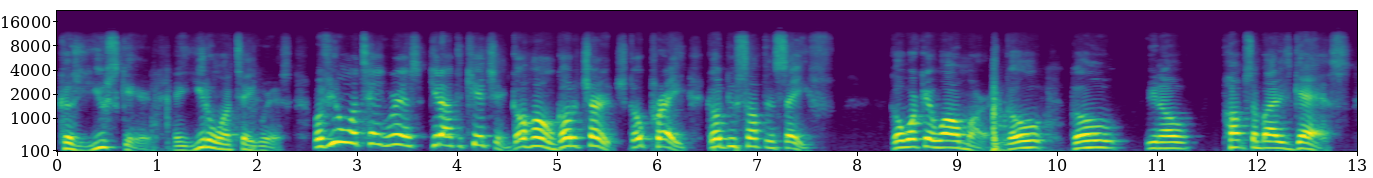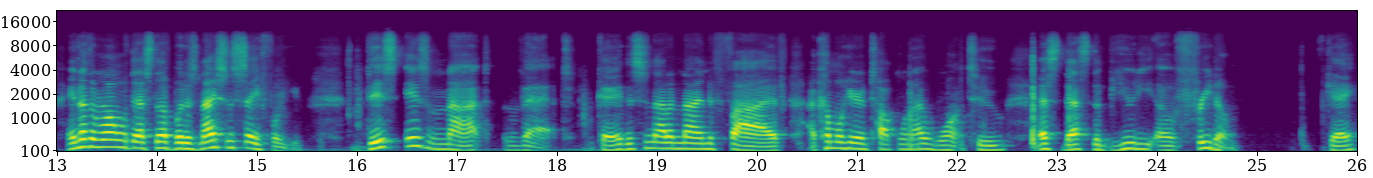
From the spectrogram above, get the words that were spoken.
because you scared and you don't want to take risks. Well, if you don't want to take risks, get out the kitchen, go home, go to church, go pray, go do something safe. Go work at Walmart. Go, go, you know, pump somebody's gas. Ain't nothing wrong with that stuff, but it's nice and safe for you. This is not that. Okay. This is not a nine to five. I come on here and talk when I want to. That's that's the beauty of freedom. Okay.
